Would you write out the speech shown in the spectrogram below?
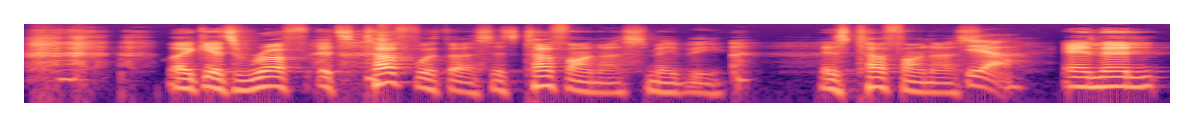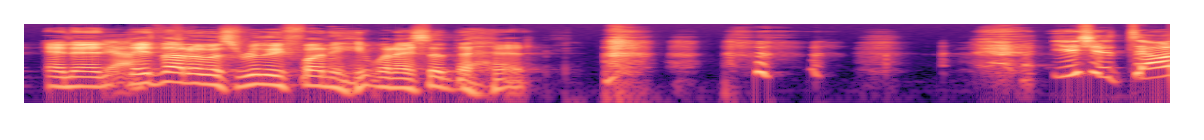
like it's rough it's tough with us it's tough on us maybe it's tough on us yeah and then and then yeah. they thought it was really funny when i said that you should tell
